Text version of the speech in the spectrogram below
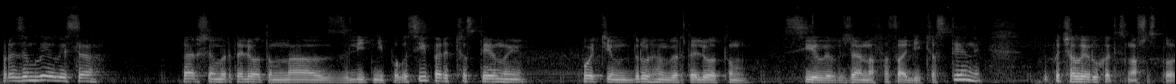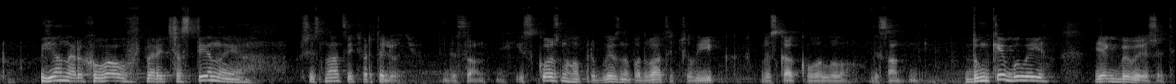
приземлилися першим вертольотом на злітній полосі перед частиною, потім другим вертольотом сіли вже на фасаді частини і почали рухатись в нашу сторону. Я нарахував перед частиною 16 вертольотів десантних, і з кожного приблизно по 20 чоловік вискакувало десантників. Думки були, як би вижити.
